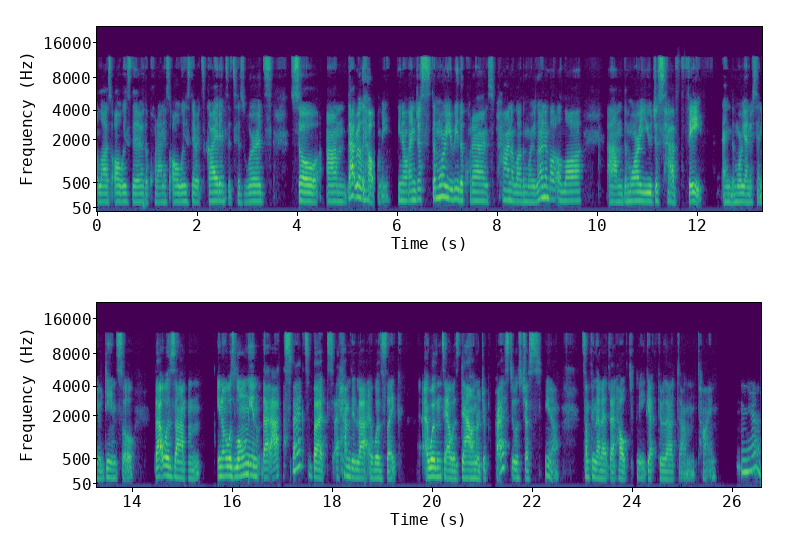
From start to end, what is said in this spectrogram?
Allah is always there. The Quran is always there. It's guidance, it's His words. So um, that really helped me, you know. And just the more you read the Quran, subhanAllah, the more you learn about Allah, um, the more you just have faith and the more you understand your deen. So that was, um, you know, it was lonely in that aspect, but alhamdulillah, it was like, I wouldn't say I was down or depressed. It was just, you know, something that that helped me get through that um, time. Yeah,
